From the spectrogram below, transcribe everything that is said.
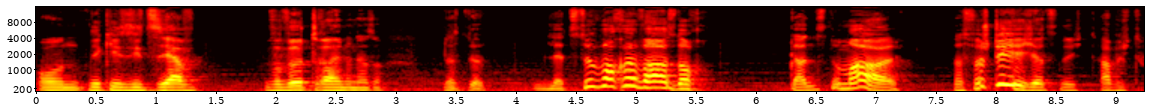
Und Niki sieht sehr verwirrt rein und er so, letzte Woche war es doch ganz normal. Das verstehe ich jetzt nicht. Habe ich zu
